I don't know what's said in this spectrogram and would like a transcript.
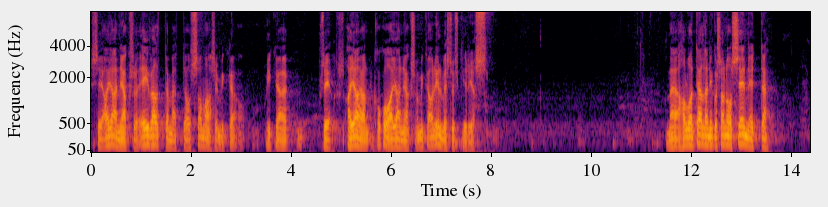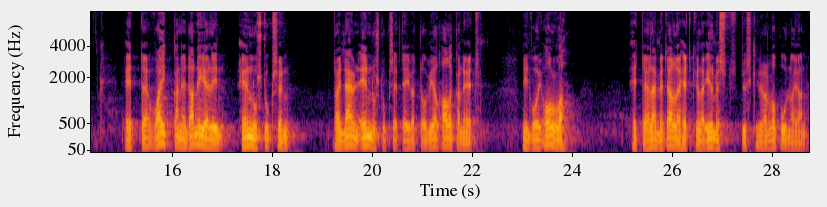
se ajanjakso ei välttämättä ole sama se, mikä, mikä se ajan, koko ajanjakso, mikä on ilmestyskirjassa. Mä haluan tällä niin sanoa sen, että, että vaikka ne Danielin ennustuksen tai näyn ennustukset eivät ole vielä alkaneet, niin voi olla, että elämme tällä hetkellä ilmestyskirjan lopun ajan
